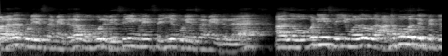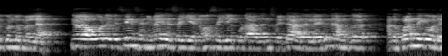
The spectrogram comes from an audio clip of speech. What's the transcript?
வளரக்கூடிய சமயத்துல ஒவ்வொரு விஷயங்களையும் செய்யக்கூடிய சமயத்துல அது ஒவ்வொன்றையும் செய்யும்போது ஒரு அனுபவத்தை பெற்றுக்கொள்ளும் இல்லை. ஒரு விஷயம் செஞ்சோம்னா இதை செய்யணும் செய்யக்கூடாதுன்னு சொல்லிட்டு அதுல இருந்து நமக்கு அந்த குழந்தைக்கு ஒரு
